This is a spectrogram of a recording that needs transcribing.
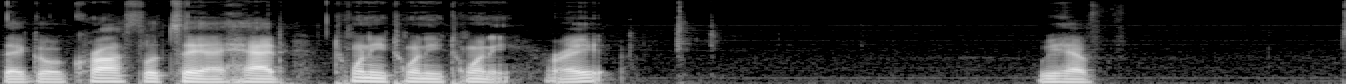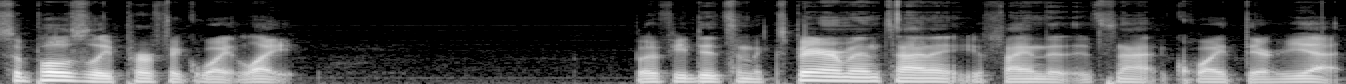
that go across, let's say I had 20, 20, 20, right? We have supposedly perfect white light. But if you did some experiments on it, you find that it's not quite there yet.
